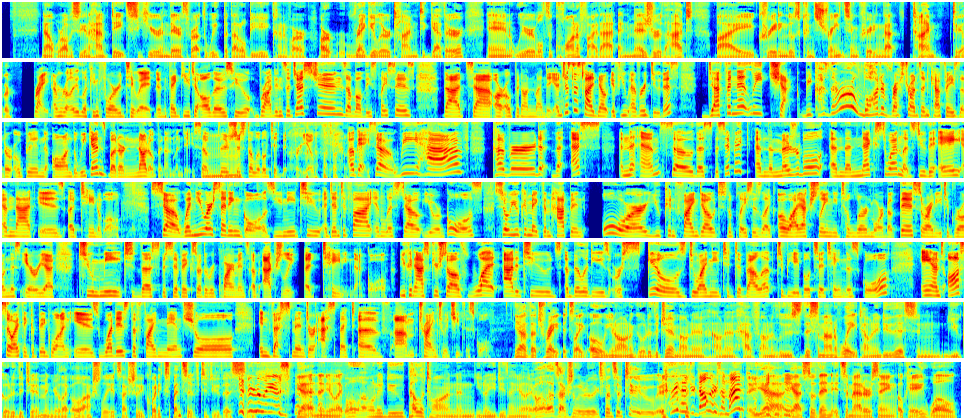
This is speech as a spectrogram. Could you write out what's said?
Now we're obviously going to have dates here and there throughout the week, but that'll be kind of our our regular time together, and we are able to quantify that and measure that by creating those constraints and creating that time together. Right. I'm really looking forward to it. And thank you to all those who brought in suggestions of all these places that uh, are open on Monday. And just a side note if you ever do this, definitely check because there are a lot of restaurants and cafes that are open on the weekends but are not open on Monday. So mm-hmm. there's just a little tidbit for you. okay. So we have covered the S and the M. So the specific and the measurable. And the next one, let's do the A, and that is attainable. So when you are setting goals, you need to identify and list out your goals so you can make them happen or you can find out the places like, oh, I actually need to learn more about this, or I need to grow in this area to meet the specifics or the requirements of actually attaining that goal. You can ask yourself, what attitudes, abilities, or skills do I need to develop to be able to attain this goal? And also, I think a big one is what is the financial investment or aspect of um, trying to achieve this goal? Yeah, that's right. It's like, oh, you know, I want to go to the gym. I want to, I want to have, I want to lose this amount of weight. I want to do this, and you go to the gym, and you're like, oh, actually, it's actually quite expensive to do this. It and, really is. yeah, and then you're like, oh, I want to do Peloton, and you know, you do that, and you're like, oh, that's actually really expensive too. Three hundred dollars a month. yeah, yeah. So then it's a matter of saying, okay, well,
